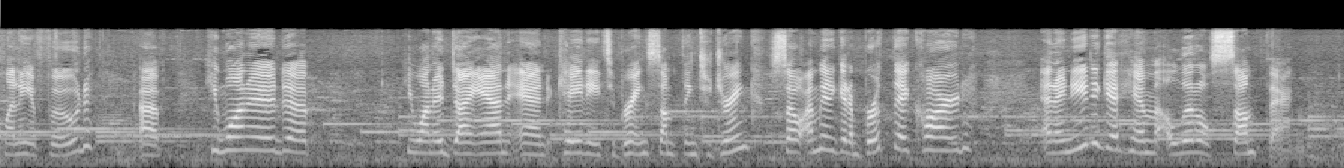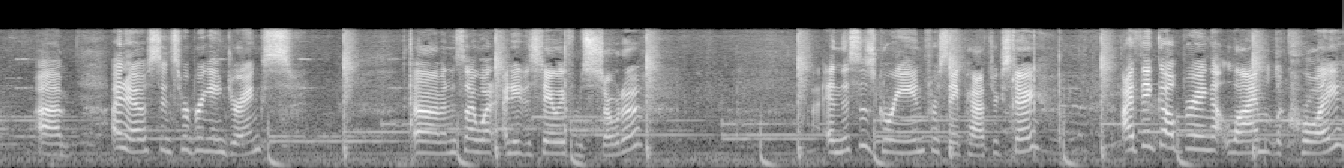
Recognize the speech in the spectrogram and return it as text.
plenty of food. Uh, he wanted uh, he wanted Diane and Katie to bring something to drink, so I'm gonna get a birthday card, and I need to get him a little something. Um, I know since we're bringing drinks, um, and I want, I need to stay away from soda and this is green for St. Patrick's Day. I think I'll bring lime LaCroix.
